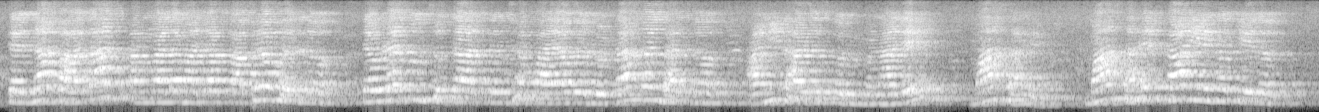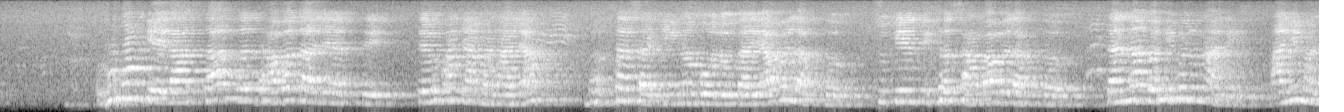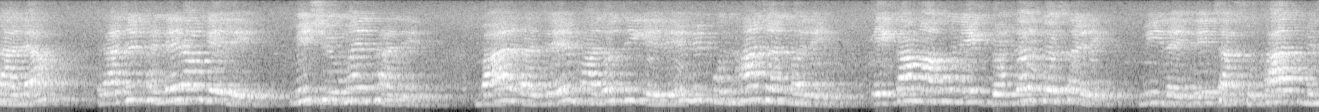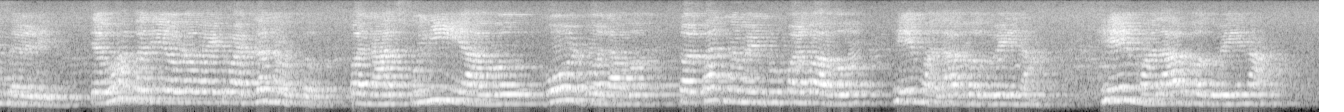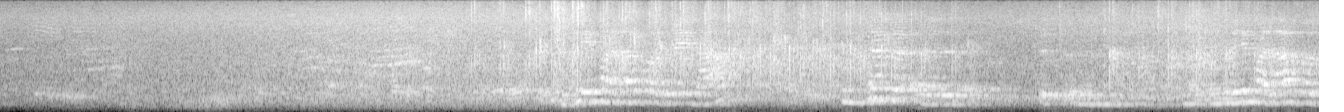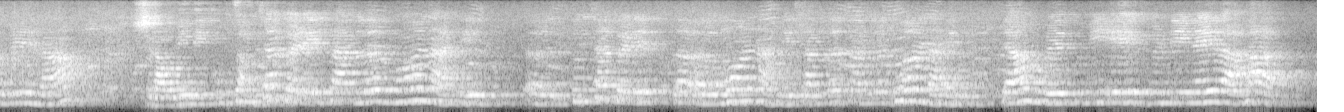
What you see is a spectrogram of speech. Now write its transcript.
त्यांना पाहताच अंगाला माझ्या कापरं भरलं. तेवढ्यातून सुद्धा त्यांच्या पायावर लोटांगण घातलं. आणि धाडस करून म्हणाले मा साहेब मा साहेब का येणं केलं? हुकूम केला असता तर धावत आले असते तेव्हा त्या म्हणाल्या भक्तासाठी न बोलवता यावं लागतं. चुकेल तिथं सांगावं लागतं. त्यांना बहीवरून आले आणि म्हणाल्या राजे खंडेराव गेले मी शिवमय झाले. बाळ राजे मालोजी गेले मी पुन्हा जन्मले. एका मागून एक डोंगर कोसळले. मी दैतेच्या सुखात मिसळले. तेव्हा कधी एवढं वाईट वाटलं नव्हतं. पण आज कुणी यावं गोड बोलावं कळपात न मेंढरू पळवावं हे मला बघवेना. हे मला बघवेना. खूप तुमच्याकडे चांगलं मन आहे तुमच्याकडे मन आहे चांगलं चांगलं धन आहे. त्यामुळे तुम्ही राहा.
